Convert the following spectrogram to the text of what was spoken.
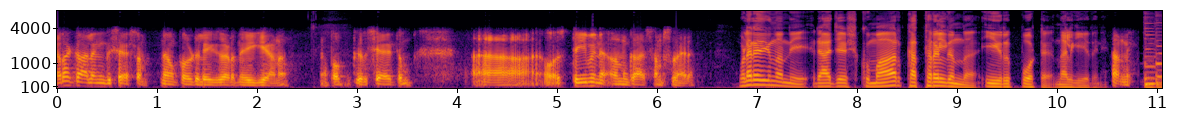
ഏറെക്കാലങ്ങൾക്ക് ശേഷം നോക്കൌട്ടിലേക്ക് കടന്നിരിക്കുകയാണ്. അപ്പം തീർച്ചയായിട്ടും ടീമിന് നമുക്ക് ആശംസ നേരം. വളരെയധികം നന്ദി രാജേഷ് കുമാർ ഖത്തറിൽ നിന്ന് ഈ റിപ്പോർട്ട് നൽകിയതിന്. നന്ദി.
